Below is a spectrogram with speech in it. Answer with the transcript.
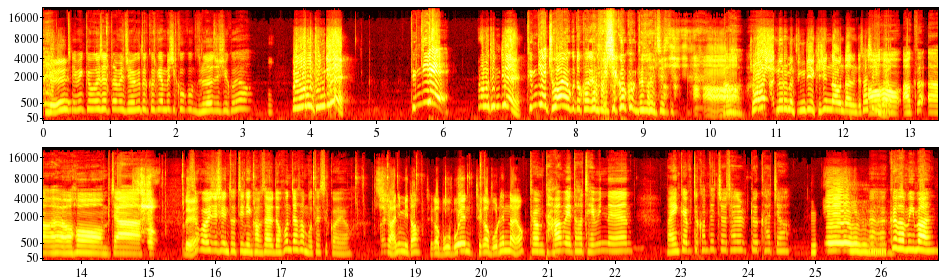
네. 재밌게 보셨다면 좋아요, 구독, 크기 한 번씩 꾹꾹 눌러주시고요. 어, 여러분 등 뒤에. 등 뒤에! 여러분 등 뒤에. 등 뒤에 좋아요, 구독하기 한 번씩 꾹꾹 눌러주세요. 아, 아, 아. 좋아요 안 누르면 등 뒤에 귀신 나온다는데 사실인가요? 어허, 아, 그, 아, 어허, 자. 네. 수고해주신 도티님 감사합니다. 혼자서 못했을 거예요. 아니 아닙니다. 제가 뭐 뭐 했, 제가 뭘 했나요? 그럼 다음에 더 재밌는 마인크래프트 컨텐츠로 찾아뵙도록 하죠. 음. 아, 그럼 이만.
